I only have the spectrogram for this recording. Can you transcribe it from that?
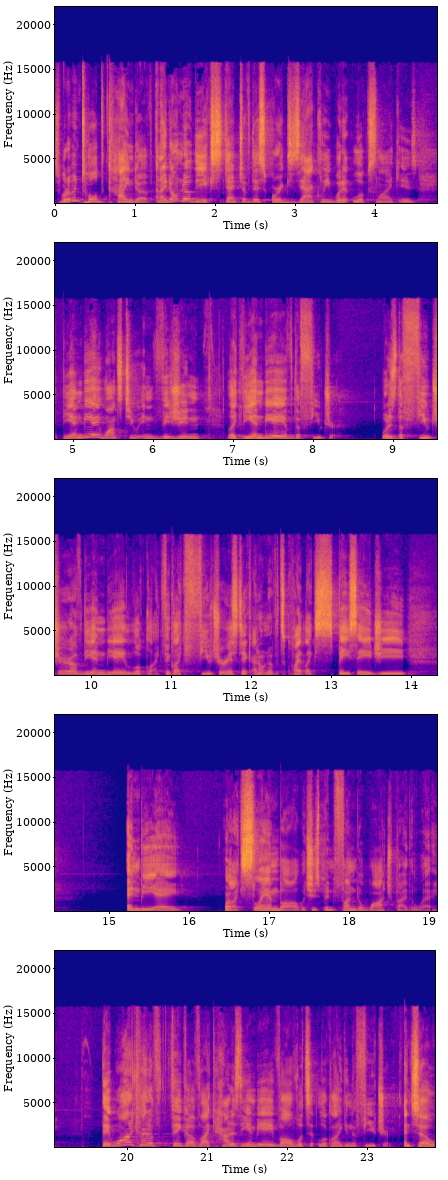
So what I've been told kind of, and I don't know the extent of this or exactly what it looks like is the NBA wants to envision like the NBA of the future. What does the future of the NBA look like? Think like futuristic. I don't know if it's quite like space agey NBA or like slam ball, which has been fun to watch, by the way they want to kind of think of like how does the NBA evolve? What's it look like in the future? And so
